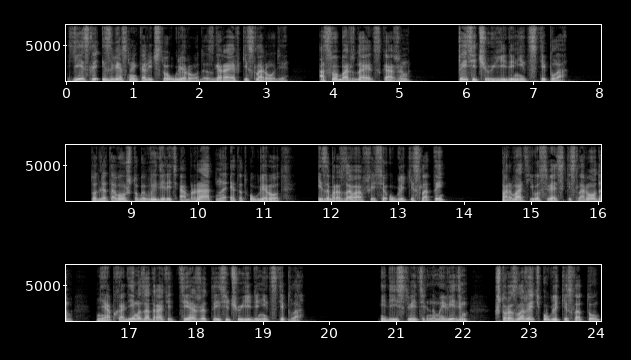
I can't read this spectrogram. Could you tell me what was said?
Если известное количество углерода, сгорая в кислороде, освобождает, скажем, тысячу единиц тепла, то для того, чтобы выделить обратно этот углерод из образовавшейся углекислоты, порвать его связь с кислородом, необходимо затратить те же тысячу единиц тепла. И действительно, мы видим, что разложить углекислоту,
